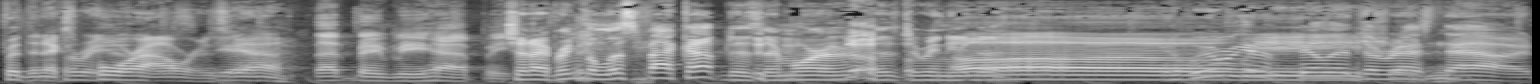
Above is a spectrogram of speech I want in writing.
for the next Three four hours, hours. yeah. Yeah. That made me happy. Should I bring the list back up? Is there more? is- Do we need to? Oh, If we were gonna fill in the rest shouldn't. out,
